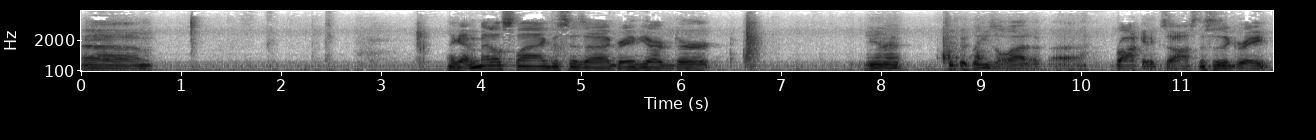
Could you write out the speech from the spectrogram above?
Um, I got metal slag. This is a uh, graveyard dirt, and I typically use a lot of uh, rocket exhaust. This is a great.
